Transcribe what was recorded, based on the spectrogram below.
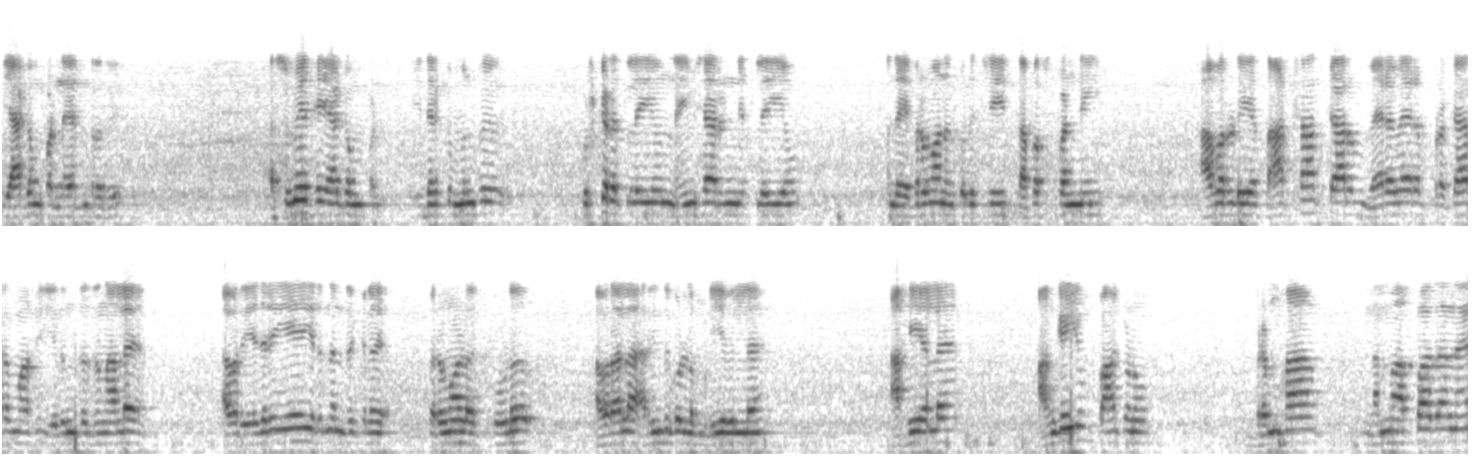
யாகம் பண்ணன்றது அசுமேத யாகம் பண் இதற்கு முன்பு புஷ்கரத்திலையும் நைம்சாரண்யத்திலையும் அந்த எபெருமானை குறிச்சு தபஸ் பண்ணி அவருடைய சாட்சா்காரம் வேற வேற பிரகாரமாக இருந்ததுனால அவர் எதிரையே இருந்திருக்கிற பெருமாளை கூட அவரால் அறிந்து கொள்ள முடியவில்லை. ஆகையால அங்கேயும் பார்க்கணும். பிரம்மா நம்ம அப்பா தானே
